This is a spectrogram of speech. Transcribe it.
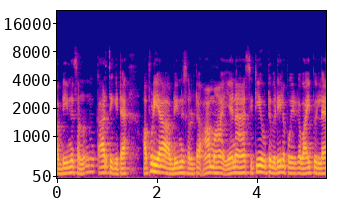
அப்படின்னு சொன்னோன்னா கார்த்திக்கிட்ட அப்படியா? அப்படின்னு சொல்லிட்டு ஆமாம் ஏன்னா சிட்டியை விட்டு வெளியில் போயிருக்க வாய்ப்பு இல்லை.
